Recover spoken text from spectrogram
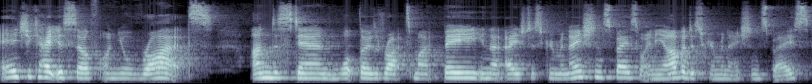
educate yourself on your rights. Understand what those rights might be in that age discrimination space or any other discrimination space.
